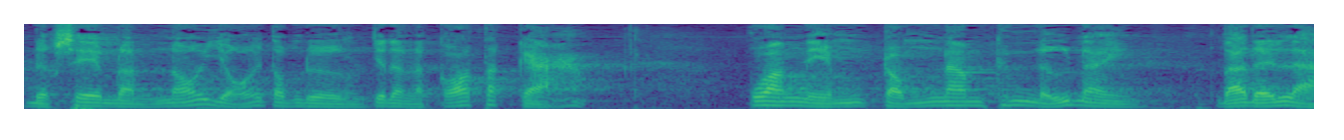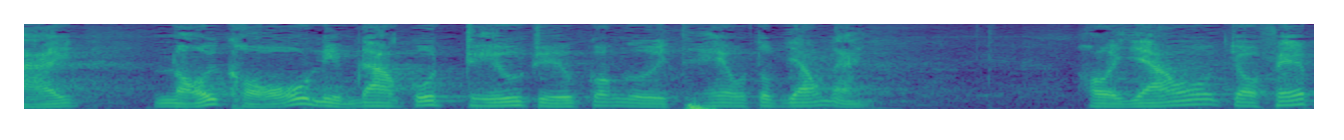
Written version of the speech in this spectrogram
được xem là nói giỏi tông đường cho nên là có tất cả. Quan niệm trọng nam khinh nữ này đã để lại nỗi khổ niềm đau của triệu triệu con người theo tôn giáo này. Hồi giáo cho phép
